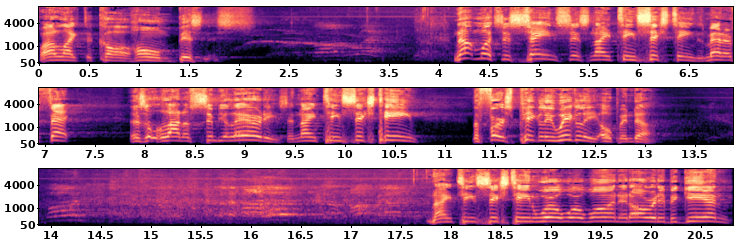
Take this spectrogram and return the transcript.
Or I like to call home business. Not much has changed since 1916. As a matter of fact, there's a lot of similarities. In 1916, the first Piggly Wiggly opened up. 1916 World War One had already begun.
